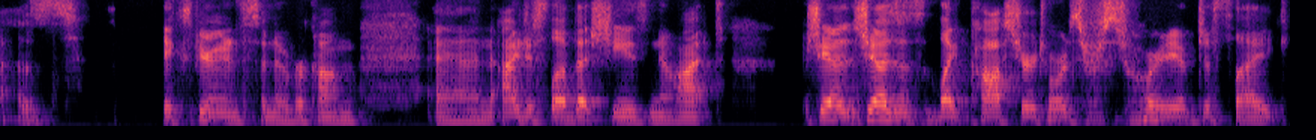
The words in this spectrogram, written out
has experienced and overcome and I just love that she is not she has she has this like posture towards her story of just like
